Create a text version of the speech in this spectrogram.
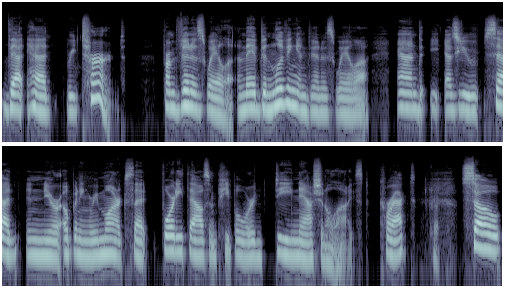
that had returned from Venezuela, and they had been living in Venezuela. And as you said in your opening remarks, that 40,000 people were denationalized, correct? Correct. So,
